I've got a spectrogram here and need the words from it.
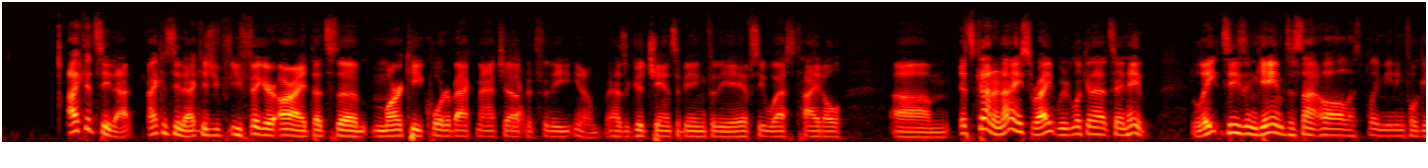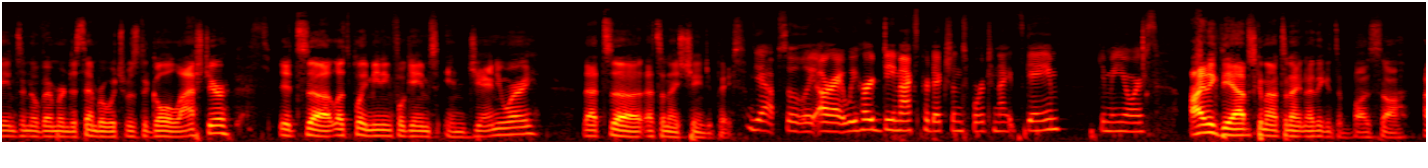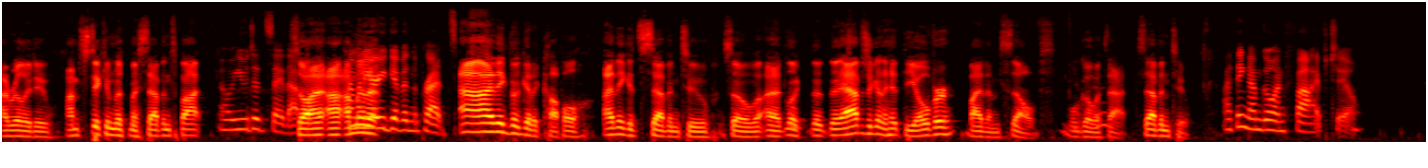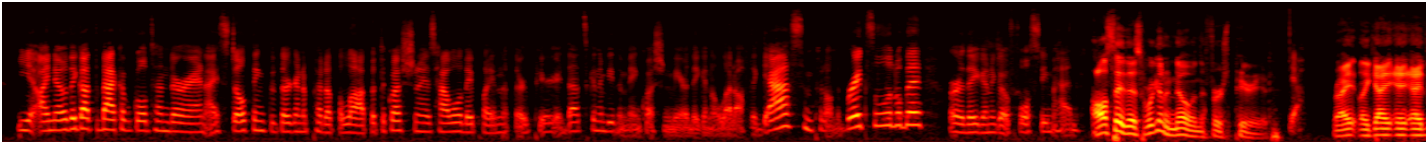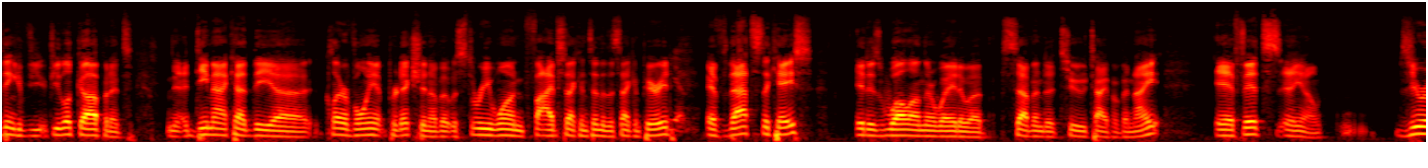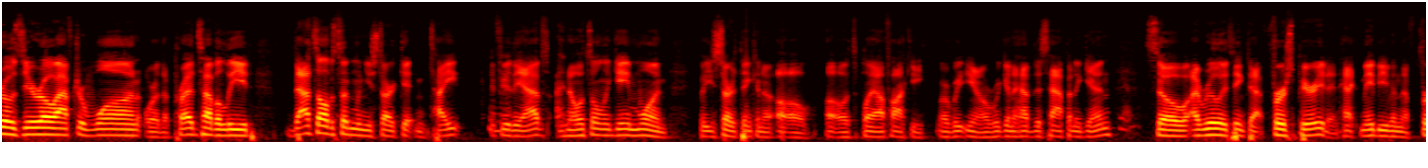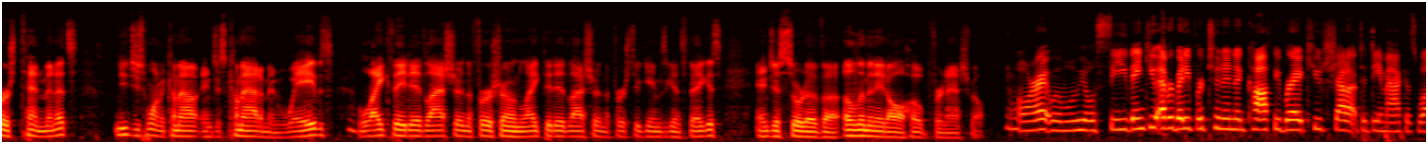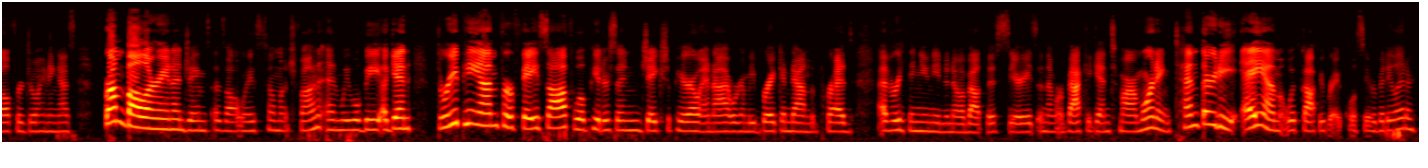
I could see that. I could see that because you you figure, all right, that's the marquee quarterback matchup. Yep. It's for the you know has a good chance of being for the AFC West title. Um, it's kind of nice, right? We're looking at it saying, hey, late season games. It's not oh let's play meaningful games in November and December, which was the goal last year. Yes. It's uh, let's play meaningful games in January. that's uh, that's a nice change of pace. Yeah, absolutely. All right, we heard DMAC's predictions for tonight's game. Give me yours. I think the Avs come out tonight, and I think it's a buzzsaw. I really do. I'm sticking with my seven spot. Oh, you did say that. So I- I- How I'm many gonna- are you giving the Preds? I think they'll get a couple. I think it's seven two. So uh, look, the, the Avs are going to hit the over by themselves. We'll go with that seven two. I think I'm going five two. Yeah, I know they got the backup goaltender, and I still think that they're going to put up a lot. But the question is, how will they play in the third period? That's going to be the main question to me. Are they going to let off the gas and put on the brakes a little bit, or are they going to go full steam ahead? I'll say this: we're going to know in the first period. Yeah. Right? Like I, I think if you if you look up and it's DMAC had the uh, clairvoyant prediction of it was three one five seconds into the second period. Yep. If that's the case, it is well on their way to a seven to two type of a night. If it's uh, you know zero zero after one or the Preds have a lead, that's all of a sudden when you start getting tight. If you're the Avs, I know it's only game one, but you start thinking, uh oh, uh oh, it's playoff hockey. Are we, you know, are we going to have this happen again? Yep. So I really think that first period, and heck, maybe even the first ten minutes, you just want to come out and just come at them in waves, like they did last year in the first round, like they did last year in the first two games against Vegas, and just sort of uh, eliminate all hope for Nashville. All right, well, we will see. Thank you, everybody, for tuning in to Coffee Break. Huge shout out to DMAC as well for joining us from Ball Arena. James, as always, so much fun. And we will be, again, 3 p.m. for Face Off. Will Peterson, Jake Shapiro, and I, we're going to be breaking down the Preds, everything you need to know about this series. And then we're back again tomorrow morning, 10.30 a.m. with Coffee Break. We'll see everybody later.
